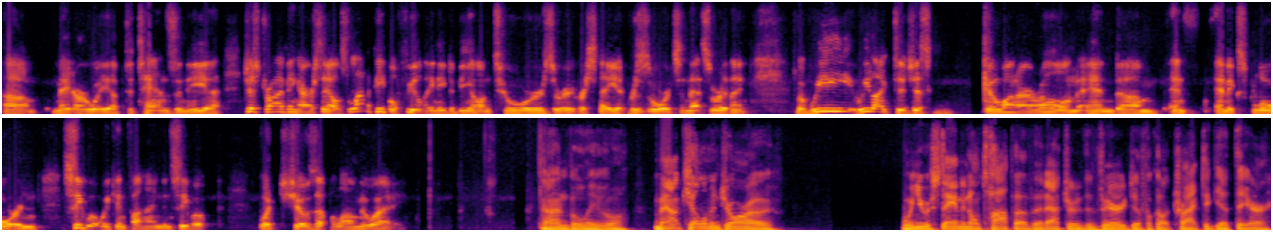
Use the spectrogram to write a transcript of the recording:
Um, made our way up to Tanzania, just driving ourselves. A lot of people feel they need to be on tours or, or stay at resorts and that sort of thing, but we we like to just go on our own and um, and and explore and see what we can find and see what what shows up along the way. Unbelievable. Mount Kilimanjaro, when you were standing on top of it after the very difficult track to get there,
